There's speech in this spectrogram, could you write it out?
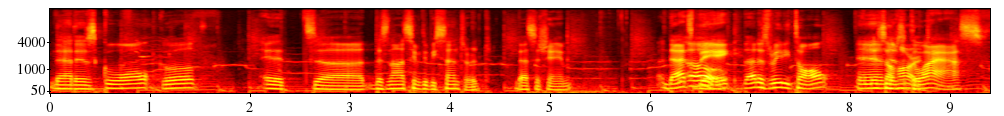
That is cool. Cool. It uh, does not seem to be centered. That's a shame. That's Oh, big. That is really tall. And it's there's heart. glass.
